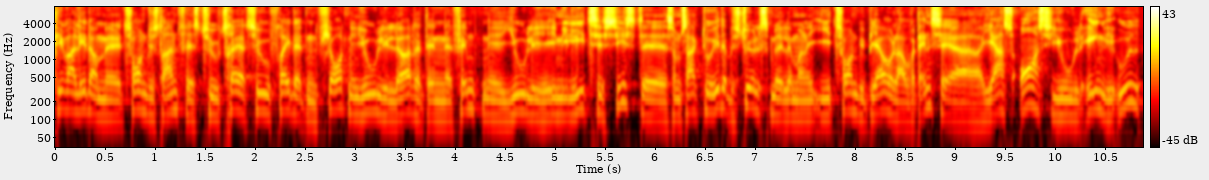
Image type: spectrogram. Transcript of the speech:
Det var lidt om uh, Tornby Strandfest 2023, fredag den 14. juli, lørdag den øh, 15. Juli. Emil, lige til sidst, uh, som sagt, du er et af bestyrelsesmedlemmerne i Tornby Bjergelag. Hvordan ser jeres årsjul egentlig ud,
